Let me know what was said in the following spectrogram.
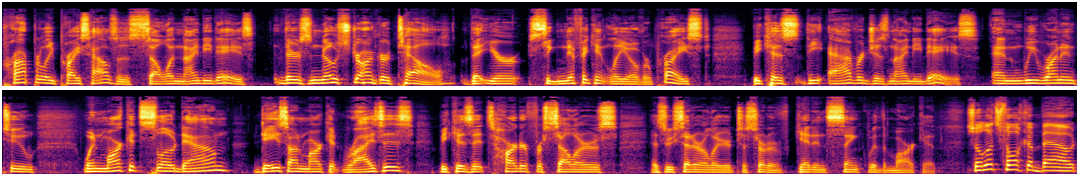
properly priced houses sell in 90 days. There's no stronger tell that you're significantly overpriced because the average is 90 days. And we run into when markets slow down, days on market rises because it's harder for sellers, as we said earlier, to sort of get in sync with the market. So let's talk about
